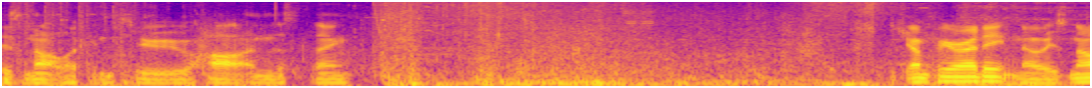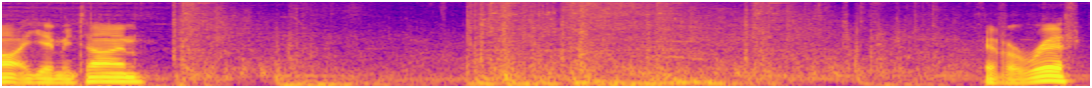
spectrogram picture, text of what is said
is not looking too hot in this thing. Jumping already? No, he's not. He gave me time. We have a rift.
